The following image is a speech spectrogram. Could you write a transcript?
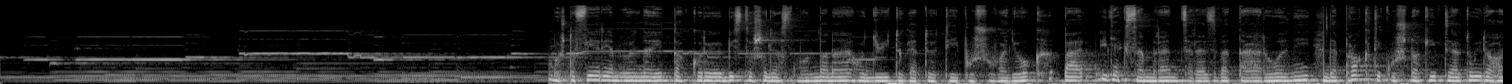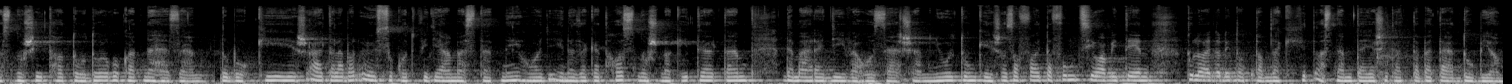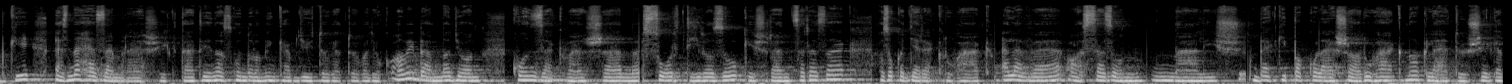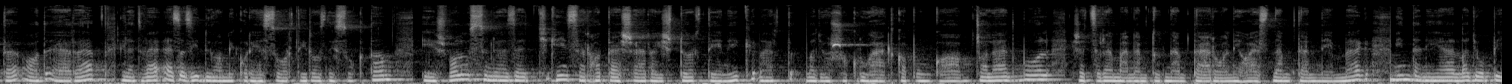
Most a férjem ülne itt, akkor ő biztos, hogy azt mondaná, hogy gyűjtögető típusú vagyok. Bár igyekszem rendszerezve tárolni, de praktikusnak ítélt újrahasznosítható dolgokat nehezen dobok ki, és általában ő szokott figyelmeztetni, hogy én ezeket hasznosnak ítéltem, de már egy éve hozzá sem nyúltunk, és az a fajta funkció, amit én tulajdonítottam neki, azt nem teljesítette be, tehát dobjam ki. Ez nehezemre esik, tehát én azt gondolom, inkább gyűjtögető vagyok. Amiben nagyon kon konzekvensen szortírozók és rendszerezek, azok a gyerekruhák. Eleve a szezonnális bekipakolása a ruháknak lehetőséget ad erre, illetve ez az idő, amikor én szortírozni szoktam, és valószínű ez egy kényszer hatására is történik, mert nagyon sok ruhát kapunk a családból, és egyszerűen már nem tudnám tárolni, ha ezt nem tenném meg. Minden ilyen nagyobb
